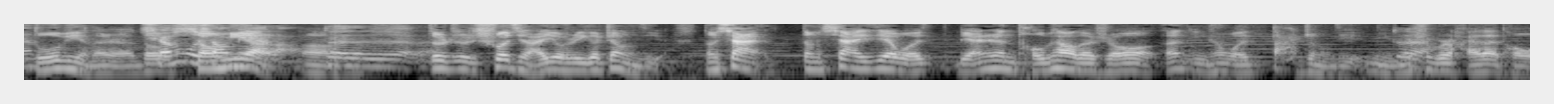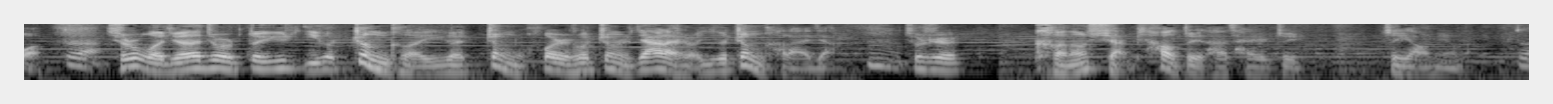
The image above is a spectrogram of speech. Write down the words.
食毒品的人都全部消灭了啊！对对对对对，就是说起来又是一个政绩。等下等下一届我连任投票的时候，嗯，你看我大政绩，你们是不是还在投我？对，其实我觉得就是对于一个政客、一个政或者说政治家来说，一个政客来讲，嗯就是可能选票对他才是最最要命的。对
